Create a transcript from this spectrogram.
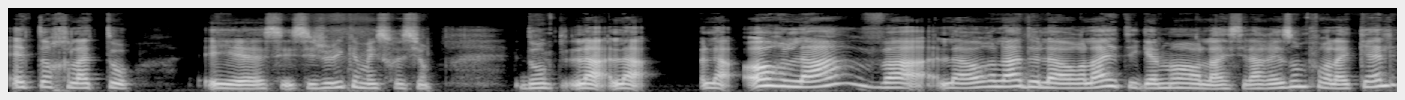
et ochlato. Et euh, c'est joli comme expression. Donc la, la, la orla va, la orla de la orla est également orla. Et c'est la raison pour laquelle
